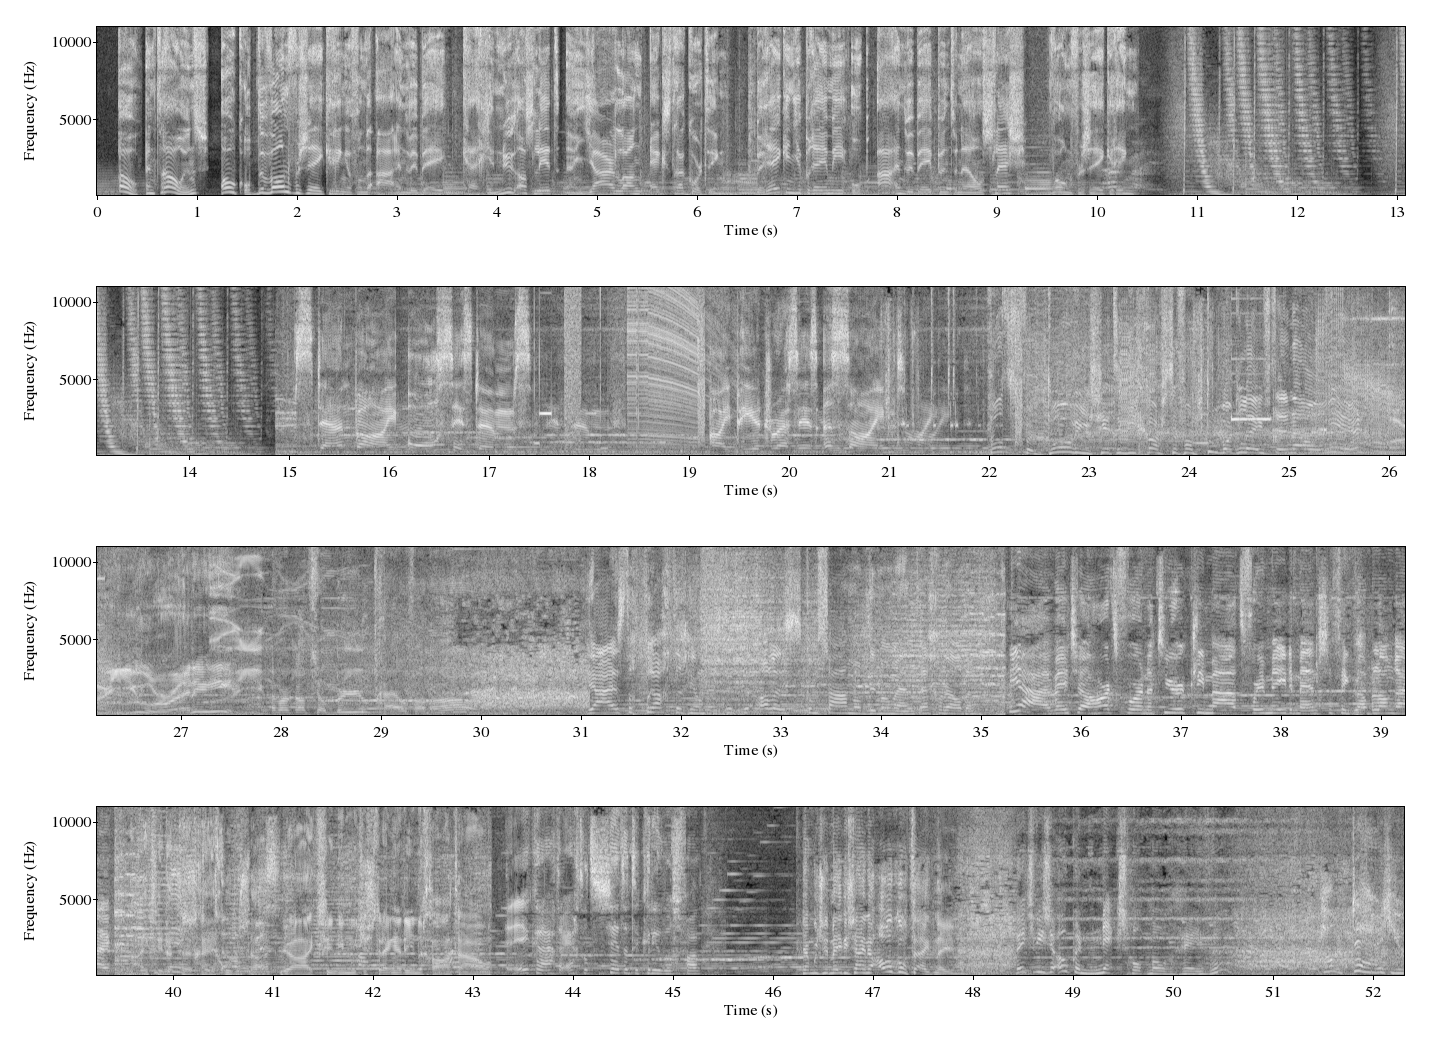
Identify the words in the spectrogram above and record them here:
Oh, en trouwens, ook op de woonverzekeringen van de ANWB krijg je nu als lid een jaar lang extra korting. Bereken je premie op anwb.nl slash woonverzekering. Stand by all systems. IP addresses assigned. Potverdorie zitten die gasten van Toebak Leeft en nou alweer. Ready? Daar word ik altijd zo bloedgeil van. Oh. Ja, het is toch prachtig, jongens. Dit, alles komt samen op dit moment. Echt geweldig. Ja, weet je, hard voor natuur, klimaat, voor je medemensen vind ik wel belangrijk. Nou, ik vind dat uh, geen goede zaak. Ja, ik vind die moet je strenger in de gaten houden. Ik krijg er echt ontzettend de kriebels van. Dan moet je medicijnen ook op tijd nemen. Weet je wie ze ook een nekschop mogen geven? How dare you?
